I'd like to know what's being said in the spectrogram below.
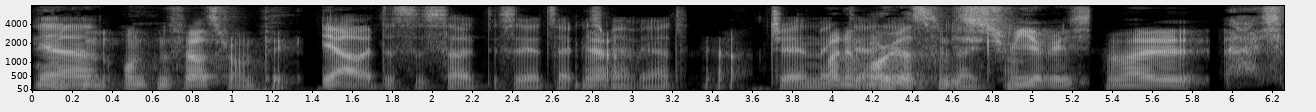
Ja. und einen First Round Pick. Ja, aber das ist halt, ist ja jetzt halt nicht Ja. mehr wert. Ja. Jalen Bei den Warriors finde ich es schwierig, weil ich,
